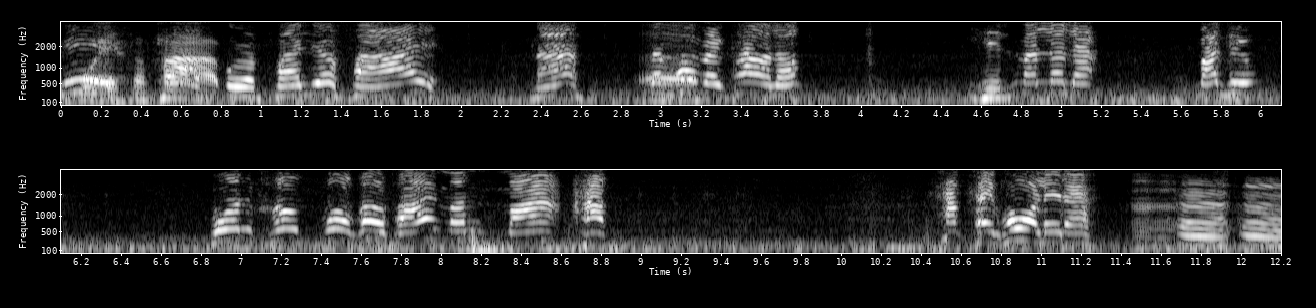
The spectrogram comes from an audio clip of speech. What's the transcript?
นี่โวยสภาพเปิดไฟเลี้ยวซ้ายนะแล้วเออ พ่อไปเข้าแล้วเห็นมันแล้วแหละมาถึงพอเข้าพ่อเข้าซ้ายมันมาหักหักใส่พ่อเลยนะเออเออเออ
